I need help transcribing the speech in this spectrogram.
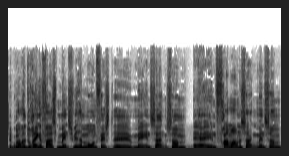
til programmet. Du ringer faktisk, mens vi havde morgenfest, øh, med en sang, som er en fremragende sang, men som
